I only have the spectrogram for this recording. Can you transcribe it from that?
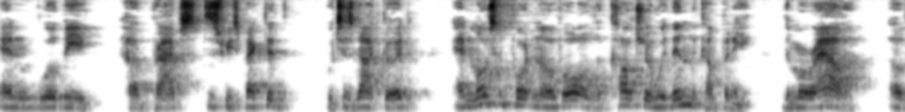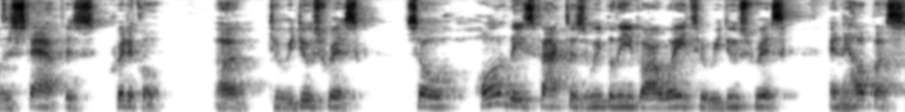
and will be uh, perhaps disrespected, which is not good. And most important of all, the culture within the company, the morale of the staff is critical uh, to reduce risk. So all of these factors we believe are a way to reduce risk and help us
